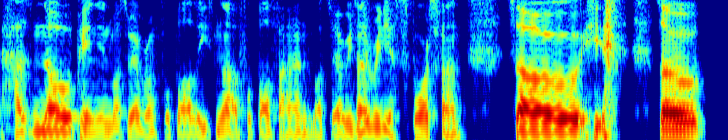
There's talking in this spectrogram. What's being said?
has no opinion whatsoever on football. He's not a football fan whatsoever. He's not really a sports fan. So he, so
